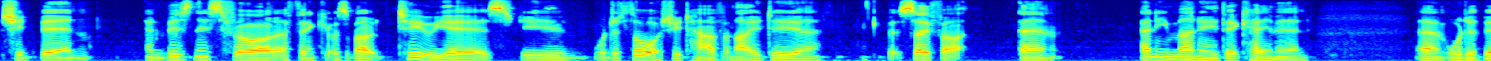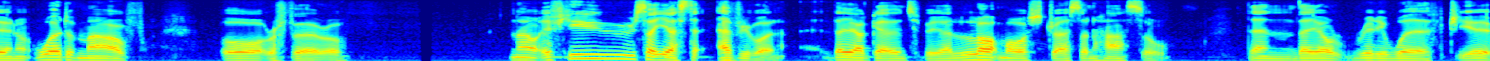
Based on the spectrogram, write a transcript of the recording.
She'd been in business for I think it was about two years. You would have thought she'd have an idea, but so far, um, any money that came in um, would have been word of mouth or referral. Now, if you say yes to everyone, they are going to be a lot more stress and hassle than they are really worth to you.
